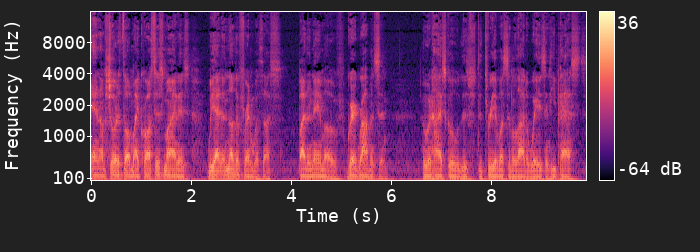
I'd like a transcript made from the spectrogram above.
and I'm sure the thought might cross his mind is we had another friend with us by the name of Greg Robinson, who in high school, there's the three of us in a lot of ways, and he passed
